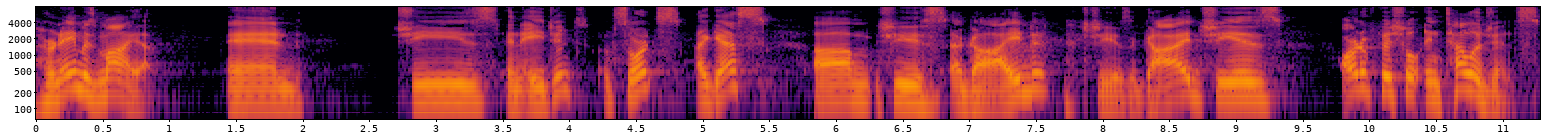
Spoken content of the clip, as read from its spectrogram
Her name is Maya, and she's an agent of sorts, I guess. Um, she's a guide. She is a guide. She is artificial intelligence,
